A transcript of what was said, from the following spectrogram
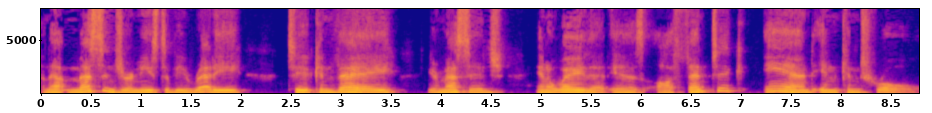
And that messenger needs to be ready to convey your message in a way that is authentic and in control.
